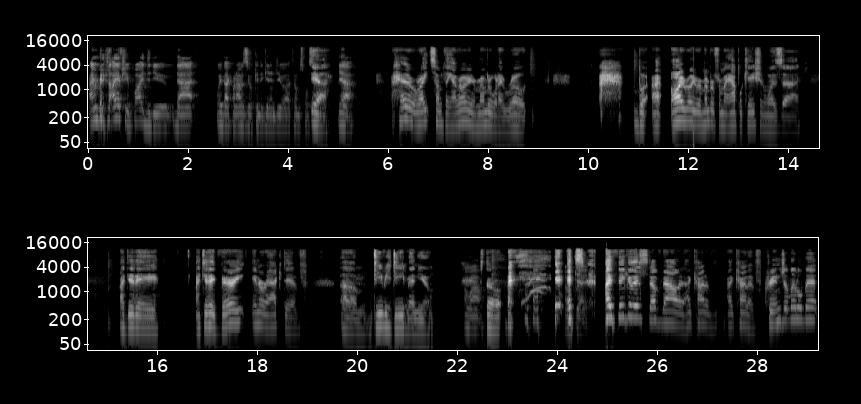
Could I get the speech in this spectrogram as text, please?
I remember because I actually applied to do that way back when I was looking to get into uh, film school. So, Yeah. yeah. I had to write something. I don't even remember what I wrote. But I all I really remember from my application was uh, I did a I did a very interactive um, DVD menu. Oh wow. So okay. it's I think of this stuff now and I kind of I kind of cringe a little bit,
